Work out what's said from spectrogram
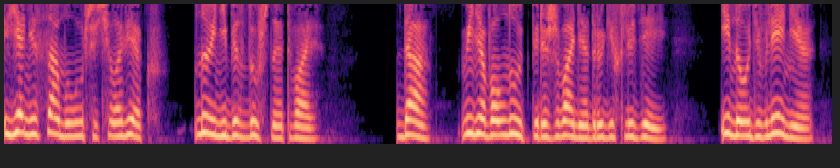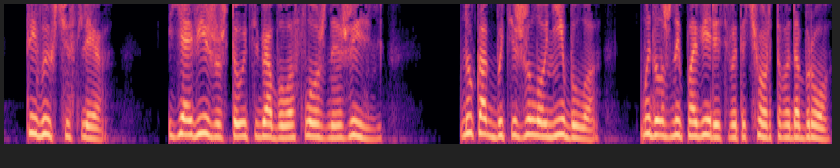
Я не самый лучший человек, но и не бездушная тварь. Да, меня волнуют переживания других людей. И, на удивление, ты в их числе. Я вижу, что у тебя была сложная жизнь. Но как бы тяжело ни было, мы должны поверить в это чертово добро,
